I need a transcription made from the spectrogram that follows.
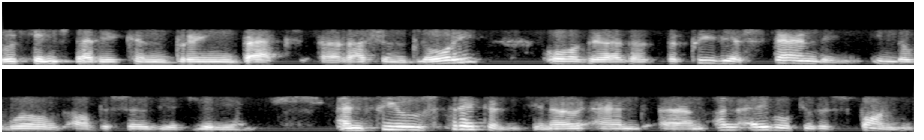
who thinks that he can bring back uh, Russian glory or the, the, the previous standing in the world of the Soviet Union and feels threatened, you know, and um, unable to respond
